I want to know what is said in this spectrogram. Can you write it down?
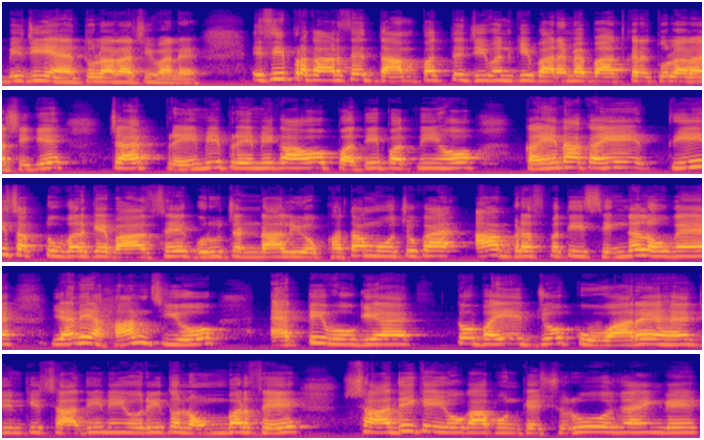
बिज़ी हैं तुला राशि वाले। इसी प्रकार से दाम्पत्य जीवन के बारे में बात करें तुला राशि के, चाहे प्रेमी प्रेमिका हो, पति पत्नी हो, कहीं ना कहीं तीस अक्टूबर के बाद से गुरु चंडाल योग खत्म हो चुका है। अब बृहस्पति सिंगल हो गए हैं, यानी हंस योग एक्टिव हो गया है। तो भाई जो कुंवारे हैं, जिनकी शादी नहीं हो रही तो नवंबर से शादी के योग आप उनके शुरू हो जाएँगे।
